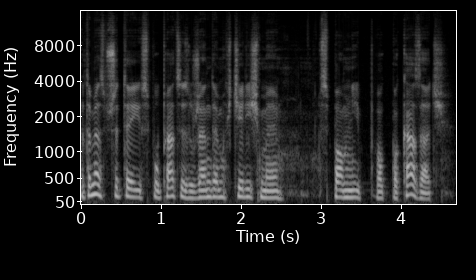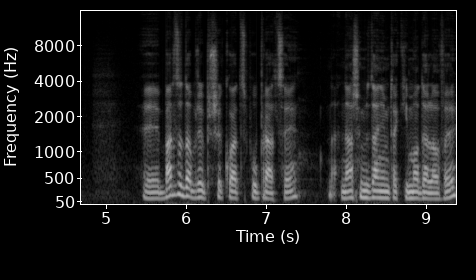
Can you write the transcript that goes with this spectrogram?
Natomiast przy tej współpracy z urzędem chcieliśmy wspomni, po, pokazać, Y, bardzo dobry przykład współpracy, naszym zdaniem taki modelowy,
